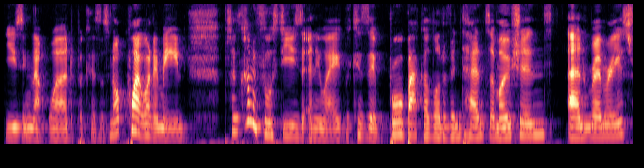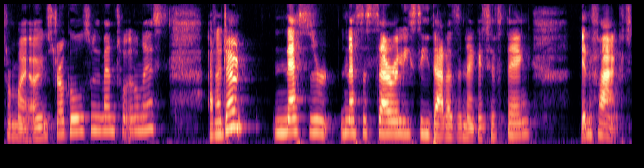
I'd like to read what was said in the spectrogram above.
using that word because it's not quite what I mean, but I'm kind of forced to use it anyway because it brought back a lot of intense emotions and memories from my own struggles with mental illness, and I don't necessar- necessarily see that as a negative thing. In fact,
